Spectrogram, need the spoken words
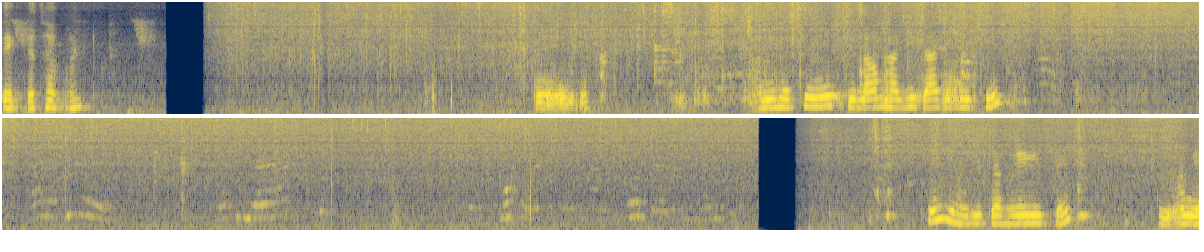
দেখতে থাকুন। আমি হচ্ছে মিষ্টিলাম ভাজিটা আগে দিচ্ছি এই ভাজিটা হয়ে গেছে। আমি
